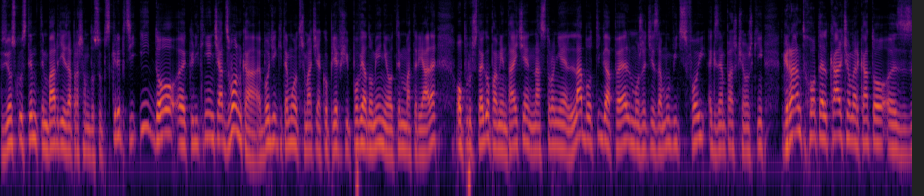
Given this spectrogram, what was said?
W związku z tym tym bardziej zapraszam do subskrypcji i do e, kliknięcia dzwonka, bo dzięki temu otrzymacie jako pierwsi powiadomienie o tym materiale. Oprócz tego pamiętajcie, na stronie labotiga.pl możecie zamówić swój egzemplarz książki Grand Hotel Calcio Mercato z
